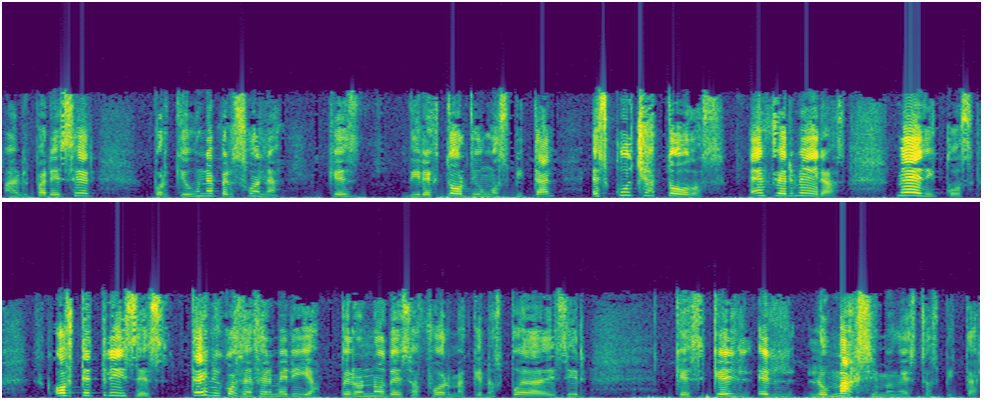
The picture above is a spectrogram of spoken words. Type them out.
al parecer porque una persona que es director de un hospital escucha a todos enfermeras médicos obstetrices técnicos de enfermería pero no de esa forma que nos pueda decir que es que es lo máximo en este hospital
